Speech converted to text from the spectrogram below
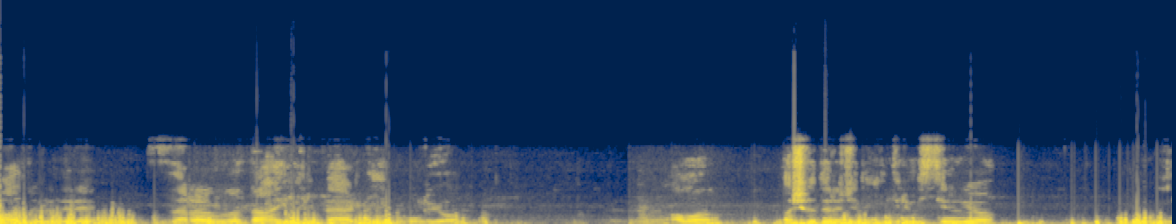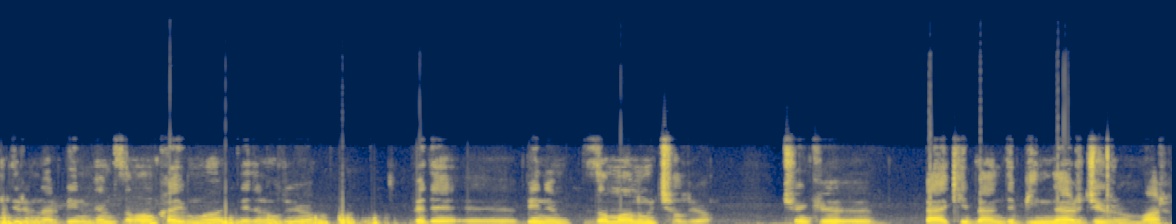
bazı ürünleri zararına dahil verdiğim oluyor. E, ama aşırı derecede indirim isteniliyor. Bu indirimler benim hem zaman kaybıma neden oluyor ve de e, benim zamanımı çalıyor. Çünkü e, belki bende binlerce ürün var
